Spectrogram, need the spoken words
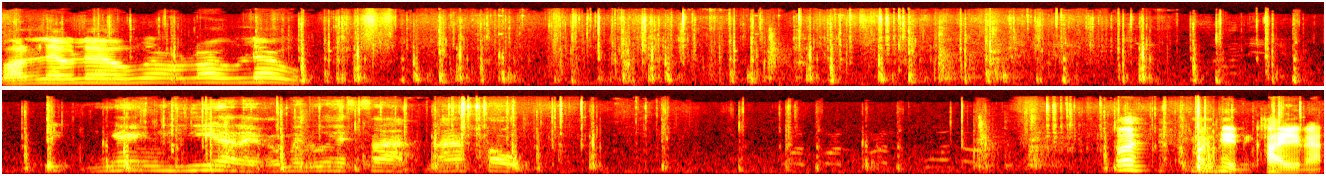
บอลเร็วเร็วเร็วเร็วเร็วแง่งเฮียอะไรก็ไม่รู้ไอ้สัตว์หน้าตกเฮ้ย มันเห็นใครนะ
